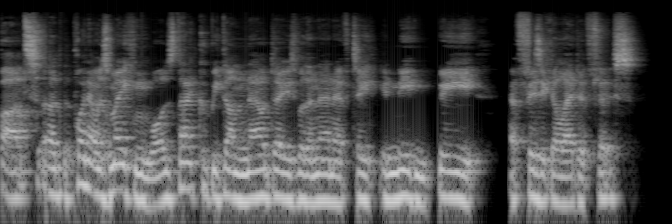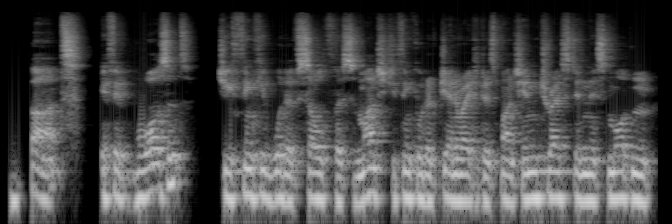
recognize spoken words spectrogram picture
But uh, the point I was making was that could be done nowadays with an NFT. It needn't be a physical edifice, but if it wasn't, do you think it would have sold for so much? Do you think it would have generated as much interest in this modern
